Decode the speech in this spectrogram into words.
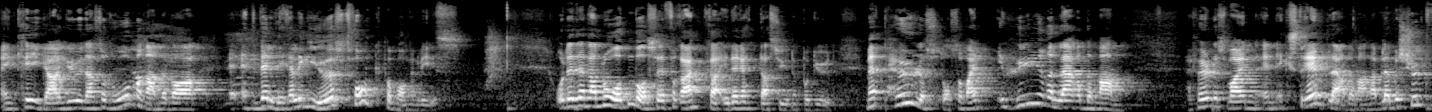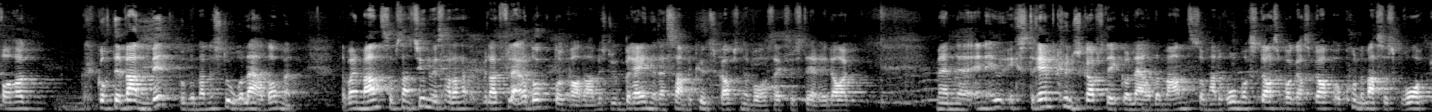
en krigergud. Altså Romerne var et veldig religiøst folk på mange vis. Og det er denne nåden da som er forankra i det rette synet på Gud. Men Paulus, da, som var en uhyre lærde mann, Paulus var en, en ekstremt lærde mann. Han ble beskyldt for å ha gått til vanvidd pga. den store lærdommen. Det var en mann som sannsynligvis hadde ville hatt flere doktorgrader hvis du beregner det samme kunnskapsnivået som eksisterer i dag. Men eh, en ekstremt kunnskapsrik og lærde mann som hadde romersk statsborgerskap og kunne masse språk.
